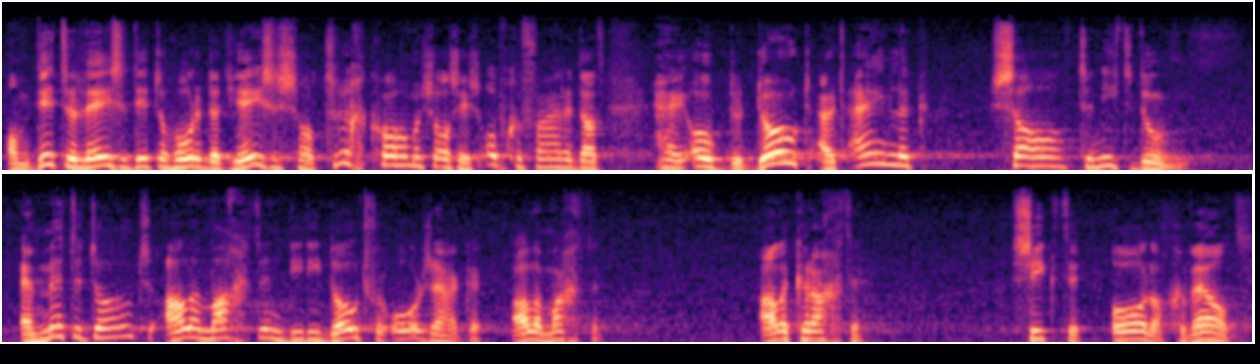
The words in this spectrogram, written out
om dit te lezen, dit te horen, dat Jezus zal terugkomen zoals hij is opgevaren, dat hij ook de dood uiteindelijk zal teniet doen. En met de dood alle machten die die dood veroorzaken, alle machten, alle krachten, ziekte, oorlog, geweld.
